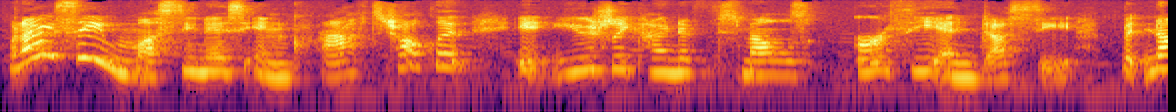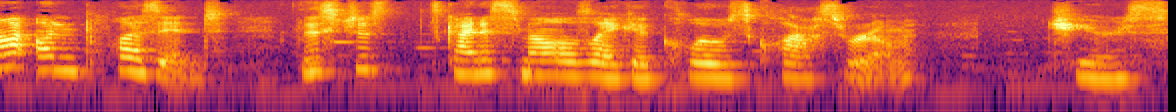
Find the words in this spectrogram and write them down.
When I say mustiness in craft chocolate, it usually kind of smells earthy and dusty, but not unpleasant. This just kind of smells like a closed classroom. Cheers.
